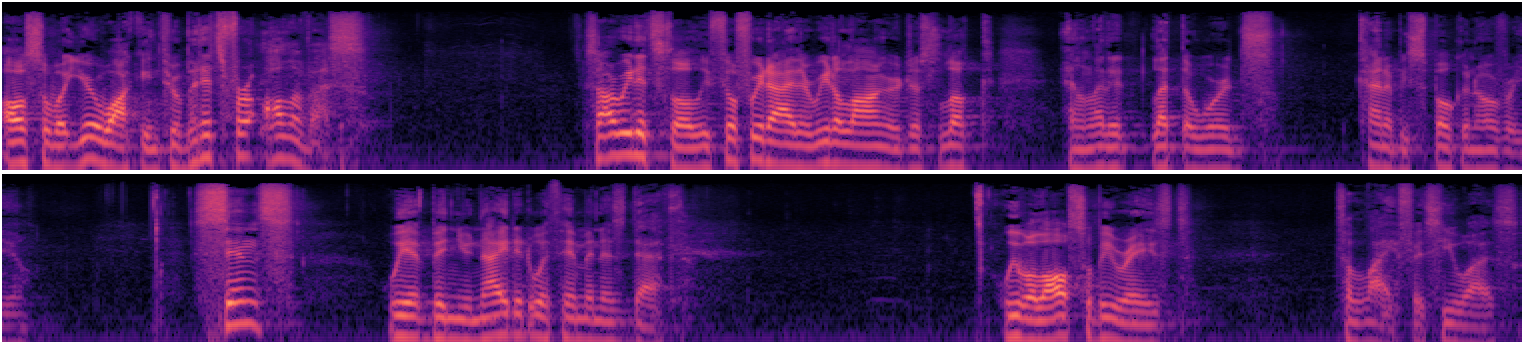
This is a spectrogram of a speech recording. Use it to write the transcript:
also what you're walking through, but it's for all of us. So I'll read it slowly. Feel free to either read along or just look and let, it, let the words kind of be spoken over you. Since we have been united with him in his death, we will also be raised to life as he was.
